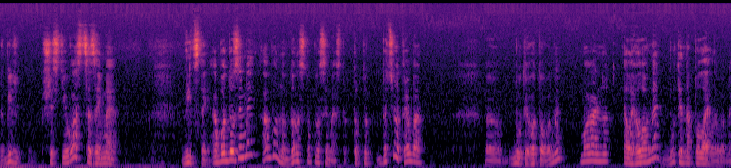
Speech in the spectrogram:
в більшості у вас це займе відстань або до зими, або до наступного семестру. Тобто до цього треба е, бути готовими морально, але головне бути наполегливими,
